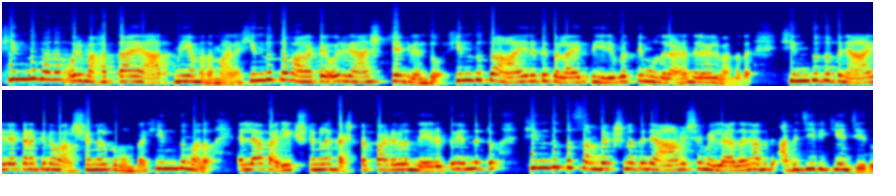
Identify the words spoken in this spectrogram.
ഹിന്ദുമതം ഒരു മഹത്തായ ആത്മീയ മതമാണ്. ഹിന്ദുത്വമാകട്ടെ ഒരു രാഷ്ട്രീയ ഗ്രന്ഥം. ഹിന്ദുത്വം ആയിരത്തി തൊള്ളായിരത്തി ഇരുപത്തി മൂന്നിലാണ് നിലവിൽ വന്നത്. ഹിന്ദുത്വത്തിന് ആയിരക്കണക്കിന് വർഷങ്ങൾക്ക് മുമ്പ് ഹിന്ദുമതം എല്ലാ പരീക്ഷണങ്ങളും കഷ്ടപ്പാടുകളും നേരിട്ടു എന്നിട്ടും ഹിന്ദുത്വ സംരക്ഷണത്തിന്റെ ആവശ്യമില്ലാതെ അത് അതിജീവിക്കുകയും ചെയ്തു.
